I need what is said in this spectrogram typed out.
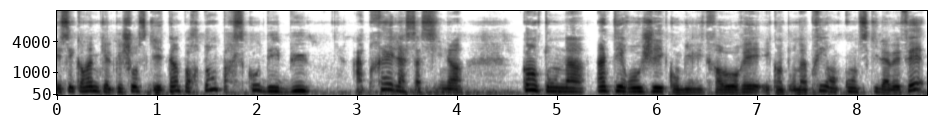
Et c'est quand même quelque chose qui est important parce qu'au début, après l'assassinat, quand on a interrogé Combili Traoré et quand on a pris en compte ce qu'il avait fait,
